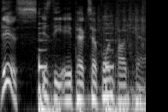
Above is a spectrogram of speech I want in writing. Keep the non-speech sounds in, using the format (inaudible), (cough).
This is the Apex F1 podcast.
